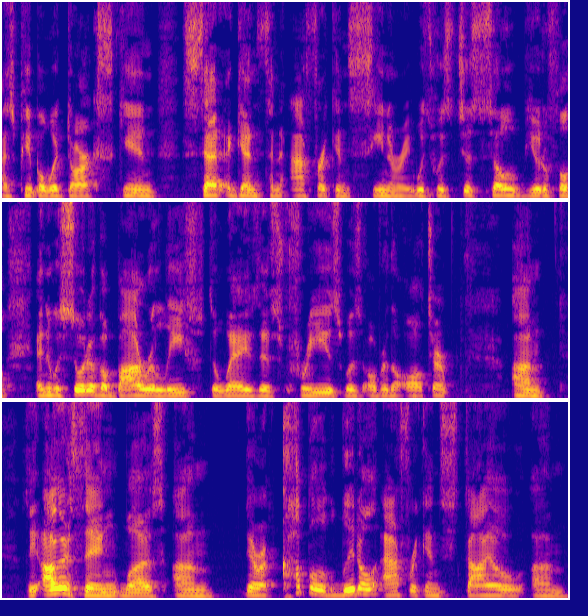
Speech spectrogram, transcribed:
as people with dark skin set against an African scenery, which was just so beautiful. And it was sort of a bas relief the way this frieze was over the altar. Um, the other thing was um, there are a couple of little African style um,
